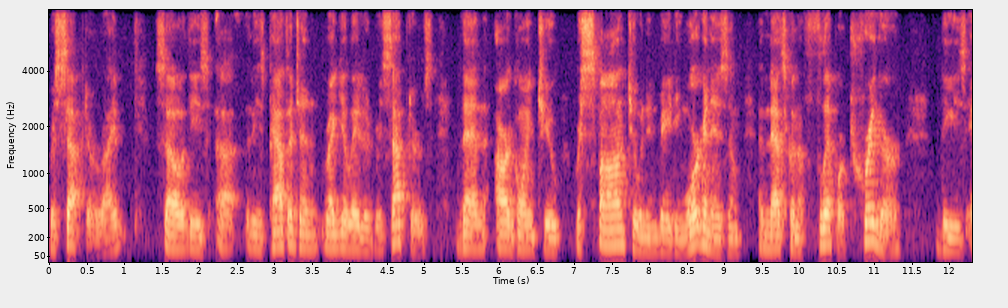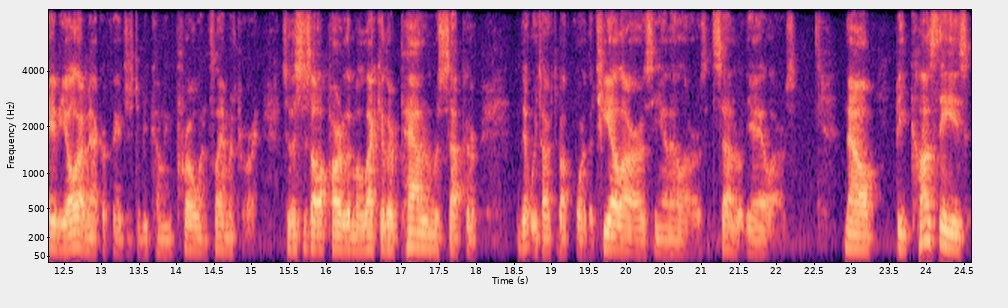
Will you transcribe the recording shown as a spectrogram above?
receptor, right? So these uh, these pathogen regulated receptors then are going to respond to an invading organism, and that's going to flip or trigger these alveolar macrophages to becoming pro-inflammatory. So this is all part of the molecular pattern receptor that we talked about before, the TLRs, the NLRs, et cetera, the ALRs. Now, because these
